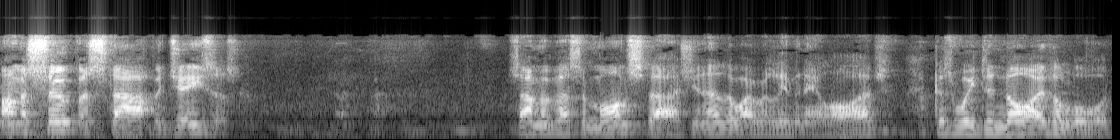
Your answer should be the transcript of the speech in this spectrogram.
I'm a superstar for Jesus. Some of us are monsters, you know, the way we're living our lives, because we deny the Lord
